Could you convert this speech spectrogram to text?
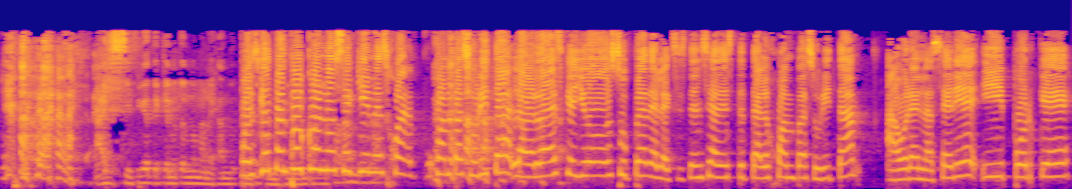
Ay, sí, fíjate que no te ando manejando. Pues yo tampoco no sé quién es Juan, Juan Pazurita. La verdad es que yo supe de la existencia de este tal Juan Pazurita ahora en la serie y porque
